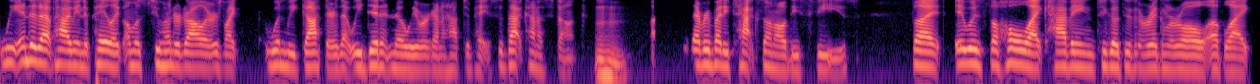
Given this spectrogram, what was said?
we ended up having to pay like almost two hundred dollars, like when we got there, that we didn't know we were going to have to pay. So that kind of stunk. hmm Everybody tax on all these fees, but it was the whole like having to go through the rigmarole of like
